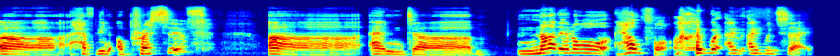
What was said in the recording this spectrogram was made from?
uh, have been oppressive uh, and um not at all helpful. I would would say,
